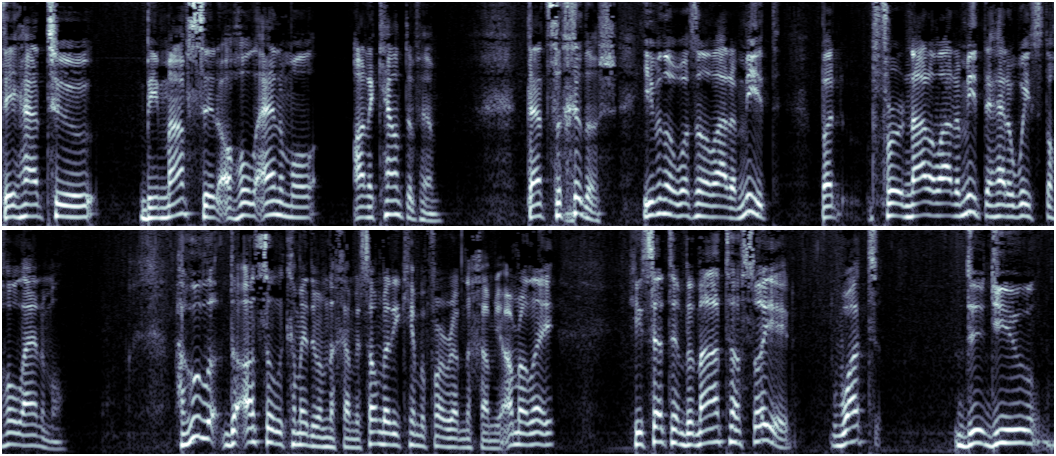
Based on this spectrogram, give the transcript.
They had to be mafsid a whole animal on account of him. That's the chiddush. Even though it wasn't a lot of meat, but for not a lot of meat, they had to waste the whole animal. The Somebody came before Reb Nechemya. Amrale, he said to him, "B'mata soyed. What did you?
